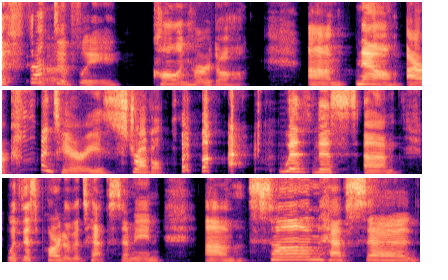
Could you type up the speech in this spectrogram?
Effectively calling her a dog. Um, now, our commentaries struggle with this um, with this part of the text. I mean, um, some have said,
